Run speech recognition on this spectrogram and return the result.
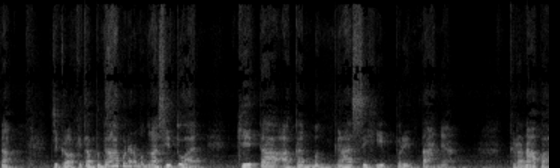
Nah, jika kita benar-benar mengasihi Tuhan, kita akan mengasihi perintahnya. Karena apa?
